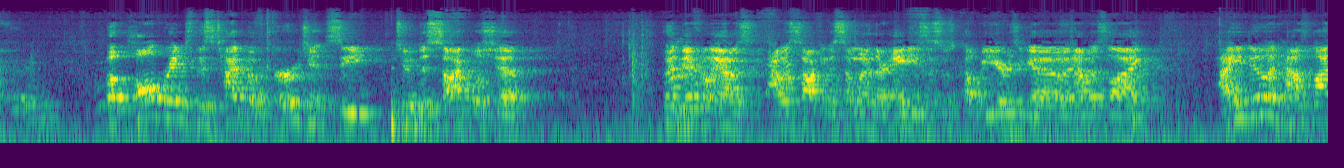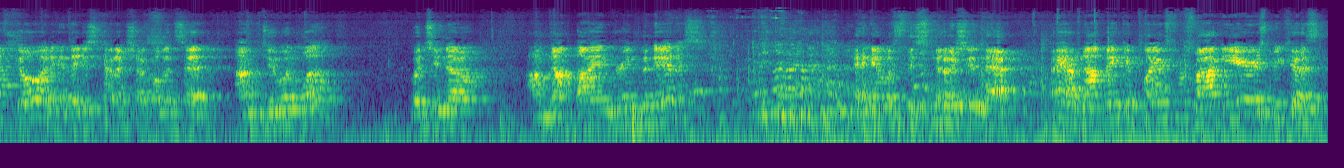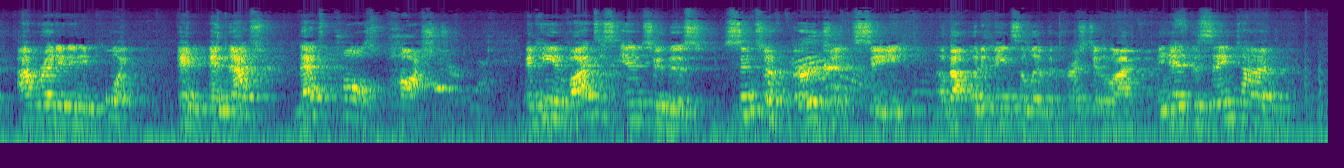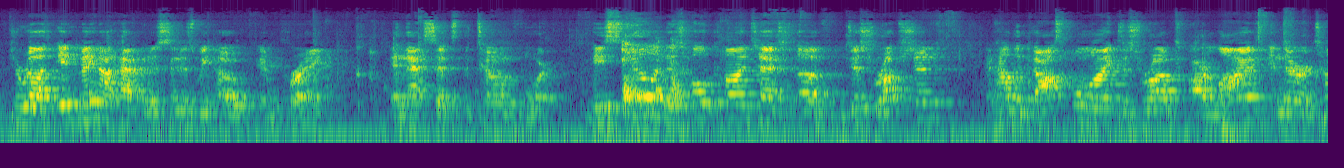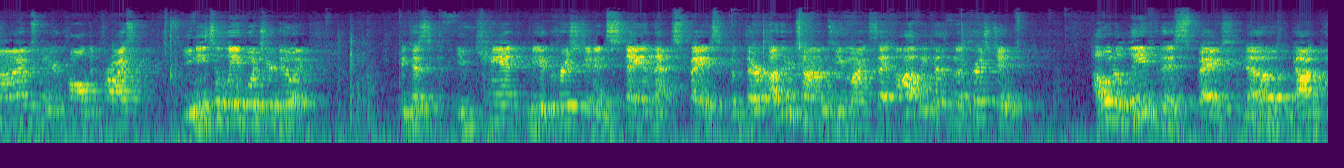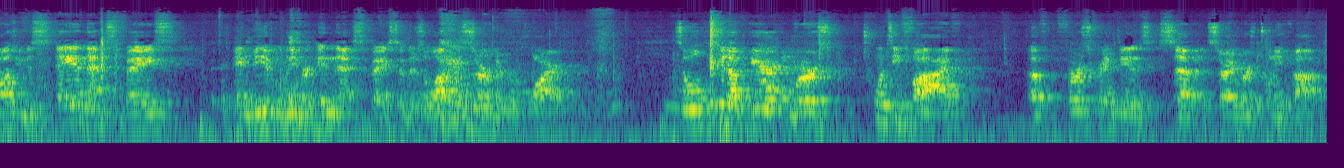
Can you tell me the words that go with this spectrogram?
But Paul brings this type of urgency to discipleship. Put differently, I was I was talking to someone in their 80s. This was a couple years ago, and I was like, "How you doing? How's life going?" And they just kind of chuckled and said, "I'm doing well, but you know, I'm not buying green bananas." and it was this notion that, hey, I'm not making plans for five years because I'm ready at any point. And and that's that's Paul's posture. And he invites us into this sense of urgency about what it means to live the Christian life, and at the same time, to realize it may not happen as soon as we hope and pray. And that sets the tone for it. He's still in this whole context of disruption and how the gospel might disrupt our lives. And there are times when you're called to Christ, you need to leave what you're doing. Because you can't be a Christian and stay in that space. But there are other times you might say, oh, because I'm a Christian, I want to leave this space. No, God calls you to stay in that space and be a believer in that space. So there's a lot of discernment required. So we'll pick it up here in verse 25 of 1 Corinthians 7, starting verse 25.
